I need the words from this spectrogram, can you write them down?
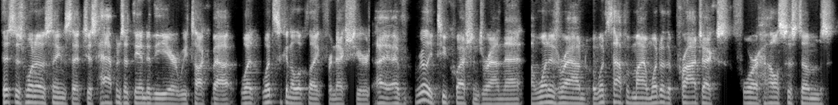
This is one of those things that just happens at the end of the year. We talk about what what's it going to look like for next year. I have really two questions around that. One is around what's top of mind. What are the projects for health systems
